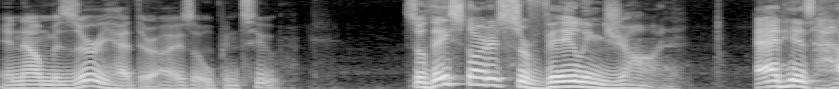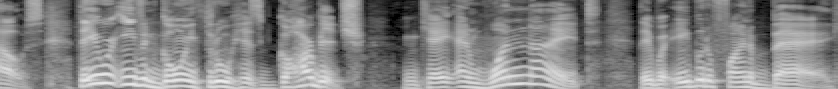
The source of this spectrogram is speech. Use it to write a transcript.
And now Missouri had their eyes open too. So they started surveilling John at his house. They were even going through his garbage. Okay, and one night they were able to find a bag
